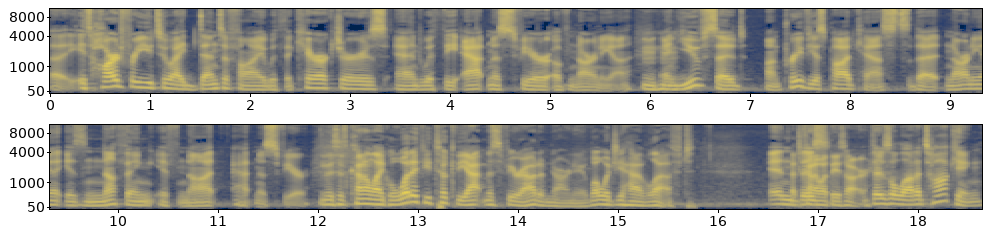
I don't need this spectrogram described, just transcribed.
Uh, it's hard for you to identify with the characters and with the atmosphere of Narnia. Mhm. And you've said on previous podcasts that Narnia is nothing if not atmosphere. And this is kind of like, well, what if you took the atmosphere out of Narnia? What would you have left? And That's kinda there's- what these are. There's a lot of talking.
